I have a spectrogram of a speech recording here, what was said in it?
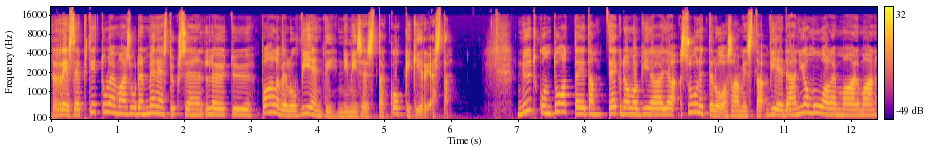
resepti tulevaisuuden menestykseen löytyy Palveluvienti-nimisestä kokkikirjasta – nyt kun tuotteita, teknologiaa ja suunnitteluosaamista viedään jo muualle maailmaan,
